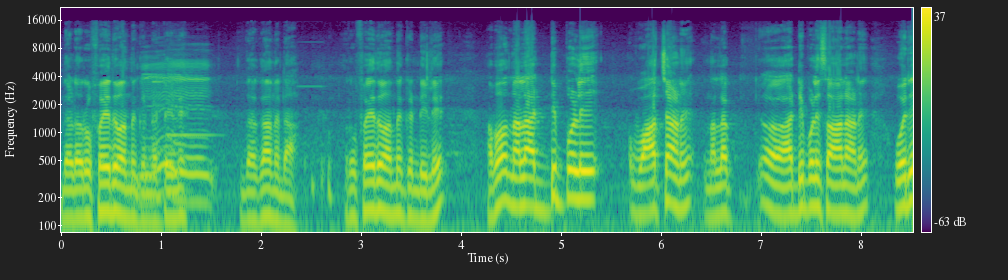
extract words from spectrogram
ഇതാ റുഫൈദ് വന്നിട്ടുണ്ട് കേട്ടോ ഇതിൽ. ഏയ്. ഇതാ വന്നിട്ടുണ്ട് റുഫൈദ് വന്നിട്ടുണ്ടെങ്കിൽ അപ്പോൾ നല്ല അടിപൊളി വാച്ചാണ് നല്ല അടിപൊളി സാധനമാണ്. ഒരു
